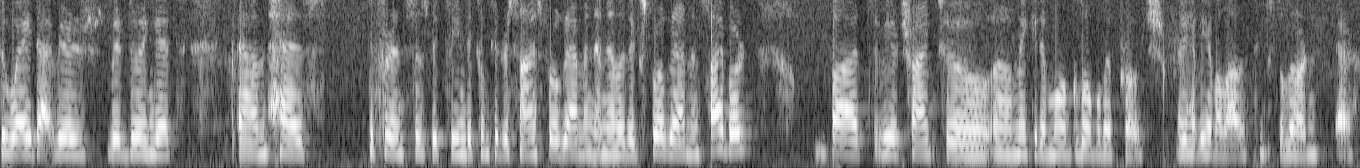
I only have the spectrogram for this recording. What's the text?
the way that we're, we're doing it um, has differences between the computer science program and analytics program and cyber but we are trying to uh, make it a more global approach. We have, we have a lot of things to learn there.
